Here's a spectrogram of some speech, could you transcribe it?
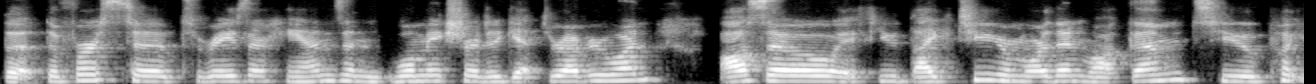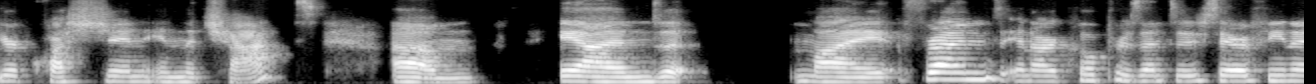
the the first to to raise their hands and we'll make sure to get through everyone. Also if you'd like to you're more than welcome to put your question in the chat. Um, and my friend and our co-presenter Serafina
